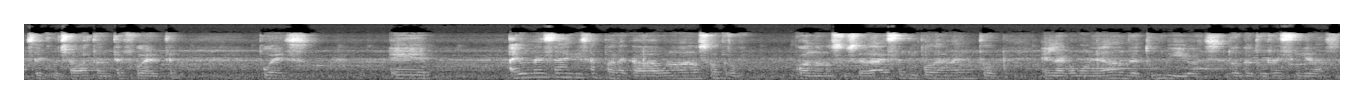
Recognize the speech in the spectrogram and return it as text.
se escucha bastante fuerte. Pues eh, hay un mensaje quizás para cada uno de nosotros cuando nos suceda ese tipo de evento en la comunidad donde tú vivas, donde tú residas,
